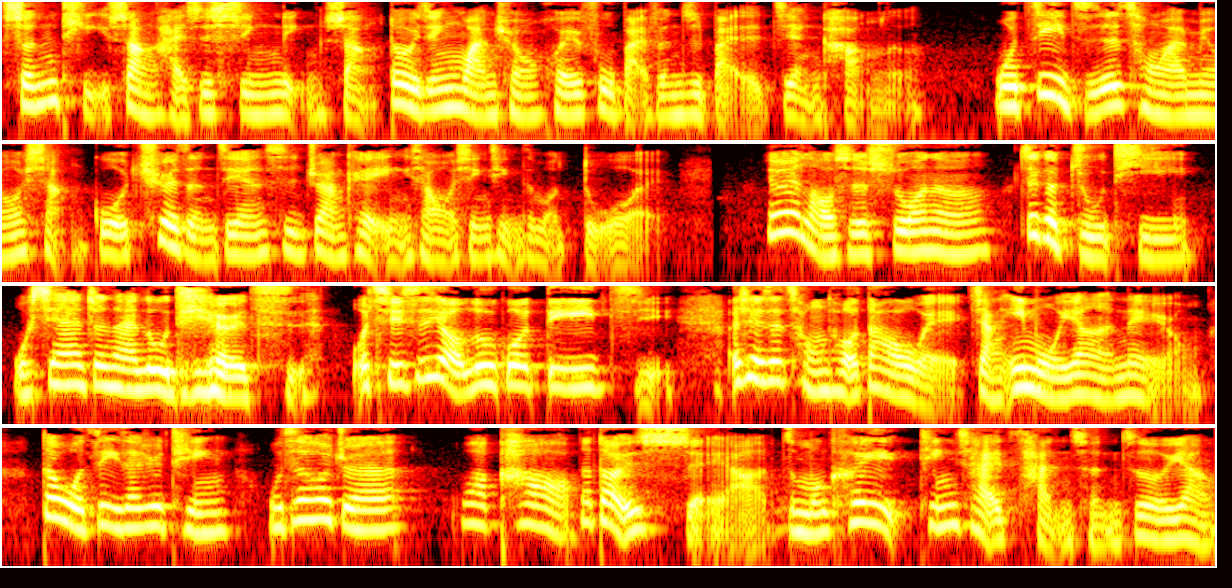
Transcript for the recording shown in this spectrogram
身体上还是心灵上，都已经完全恢复百分之百的健康了。我自己只是从来没有想过确诊这件事居然可以影响我心情这么多诶因为老实说呢，这个主题我现在正在录第二次，我其实有录过第一集，而且是从头到尾讲一模一样的内容，但我自己再去听，我真的会觉得，哇靠，那到底是谁啊？怎么可以听起来惨成这样？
